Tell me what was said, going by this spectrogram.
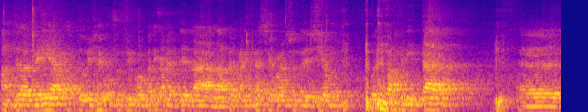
ante la Almería tuviese con su triunfo prácticamente la, la permanencia segura en su decisión, puede facilitar eh,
